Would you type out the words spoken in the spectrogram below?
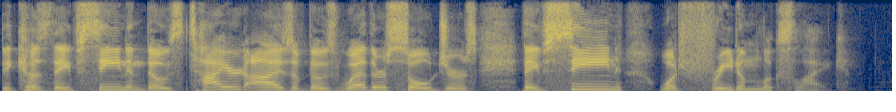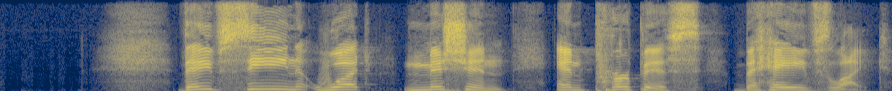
because they've seen in those tired eyes of those weather soldiers, they've seen what freedom looks like. They've seen what mission and purpose behaves like.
